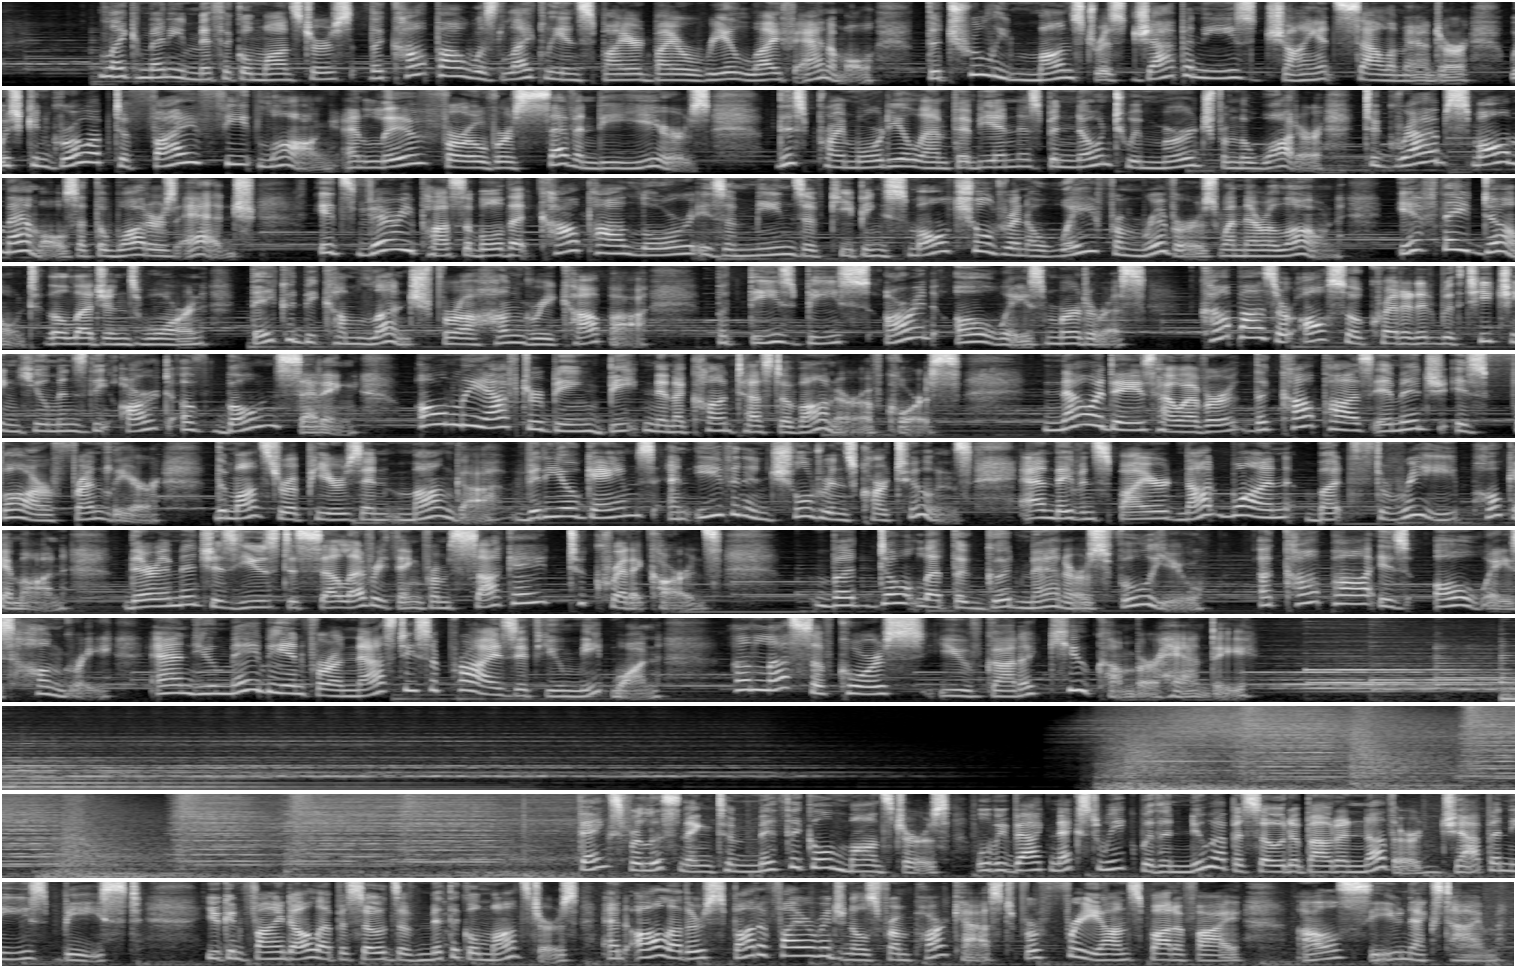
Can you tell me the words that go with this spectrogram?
Like many mythical monsters, the kappa was likely inspired by a real life animal, the truly monstrous Japanese giant salamander, which can grow up to 5 feet long and live for over 70 years. This primordial amphibian has been known to emerge from the water to grab small mammals at the water's edge. It's very possible that Kappa lore is a means of keeping small children away from rivers when they're alone. If they don't, the legends warn, they could become lunch for a hungry Kappa. But these beasts aren't always murderous. Kappas are also credited with teaching humans the art of bone setting, only after being beaten in a contest of honor, of course. Nowadays, however, the Kappa's image is far friendlier. The monster appears in manga, video games, and even in children's cartoons, and they've inspired not one, but three Pokemon. Their image is used to sell everything from sake to credit cards. But don't let the good manners fool you. A kappa is always hungry, and you may be in for a nasty surprise if you meet one. Unless, of course, you've got a cucumber handy. Thanks for listening to Mythical Monsters. We'll be back next week with a new episode about another Japanese beast. You can find all episodes of Mythical Monsters and all other Spotify originals from Parcast for free on Spotify. I'll see you next time.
